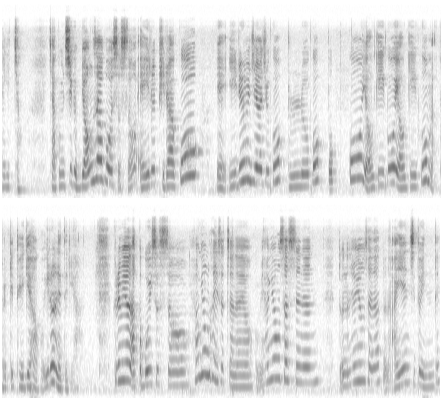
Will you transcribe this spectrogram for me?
알겠죠? 자, 그럼 지금 명사 보어 썼어. A를 B라고 예, 이름을 지어주고 부르고 뽑고 여기고 여기고 막 그렇게 되게 하고 이런 애들이야. 그러면 아까 뭐 있었어? 형용사 있었잖아요. 그러면 형용사 쓰는 또는 형용사나 또는 ing도 있는데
